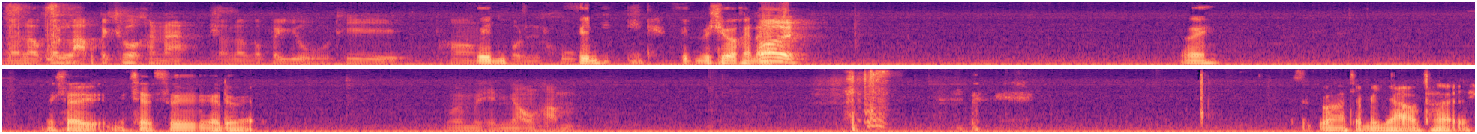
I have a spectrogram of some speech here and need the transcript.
แล้วเราก็หลับไปชั่วขณะ แล้วเราก็ไปอยู่ที่ห้องฟิน คนคุกฟินฟินไปชั่วขณะเฮ้ยเอ้ย ไม่ใส่ไม่ใส่เสื้อด้วยมันไม่เห็นเงาหรู้สึกว่าจะไม่ยาวเท่าไหร่ำ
